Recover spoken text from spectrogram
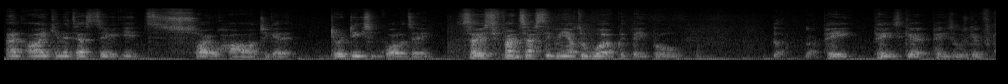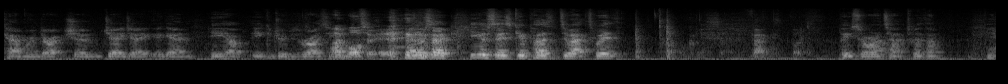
and I can attest to it's so hard to get it to a decent quality. So it's fantastic being able to work with people like Pete. Pete's good. Pete's always good for camera and direction. JJ again. He helped. He contributes writing. I'm also here. and also he also is a good person to act with. Thanks, bud. Pete's alright act with him.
